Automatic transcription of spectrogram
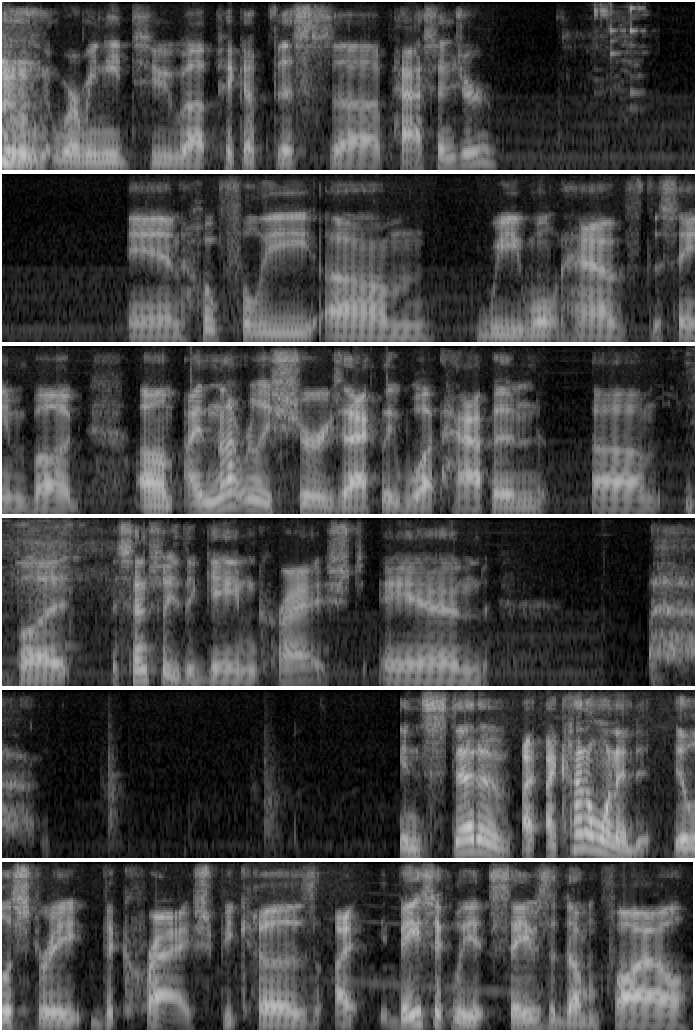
where we need to uh, pick up this uh, passenger and hopefully um, we won't have the same bug. Um, I'm not really sure exactly what happened, um, but essentially the game crashed, and instead of I, I kind of wanted to illustrate the crash because I basically it saves a dump file,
